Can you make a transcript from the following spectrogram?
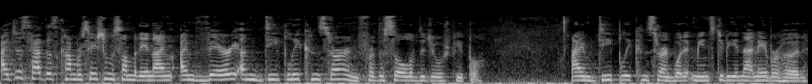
I just had this conversation with somebody and I'm, I'm very, I'm deeply concerned for the soul of the Jewish people. I'm deeply concerned what it means to be in that neighborhood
